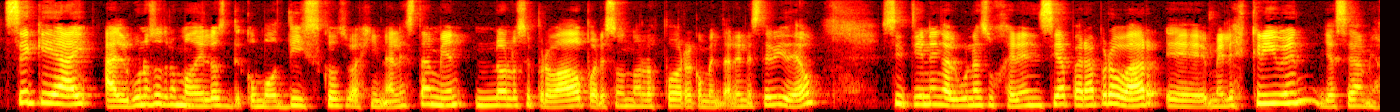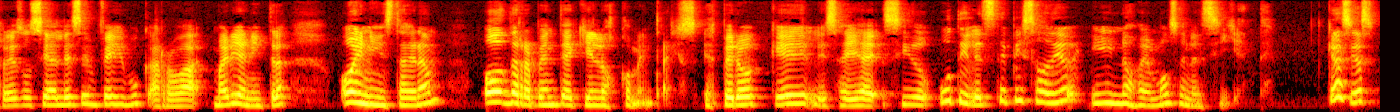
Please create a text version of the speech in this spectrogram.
sé que hay algunos otros modelos de, como discos vaginales también, no los he probado, por eso no los puedo recomendar en este video. Si tienen alguna sugerencia para probar, eh, me la escriben, ya sea en mis redes sociales, en Facebook, arroba Marianitra, o en Instagram, o de repente aquí en los comentarios. Espero que les haya sido útil este episodio y nos vemos en el siguiente. Gracias.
